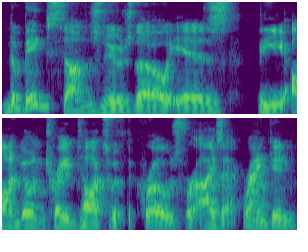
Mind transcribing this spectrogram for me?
The big Suns news, though, is the ongoing trade talks with the Crows for Izak Rankine.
